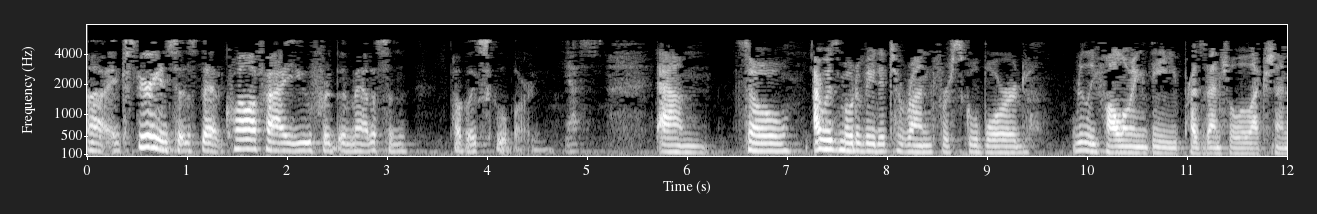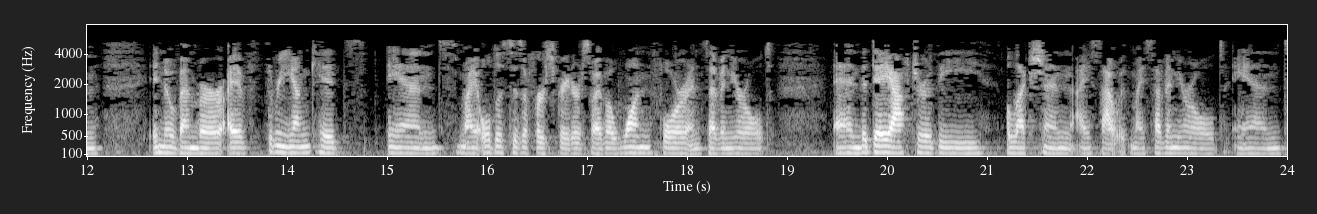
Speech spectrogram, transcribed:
uh, experiences that qualify you for the Madison Public School Board. Yes. Um, so I was motivated to run for school board really following the presidential election in November. I have three young kids, and my oldest is a first grader, so I have a one, four, and seven year old. And the day after the election, I sat with my seven year old and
